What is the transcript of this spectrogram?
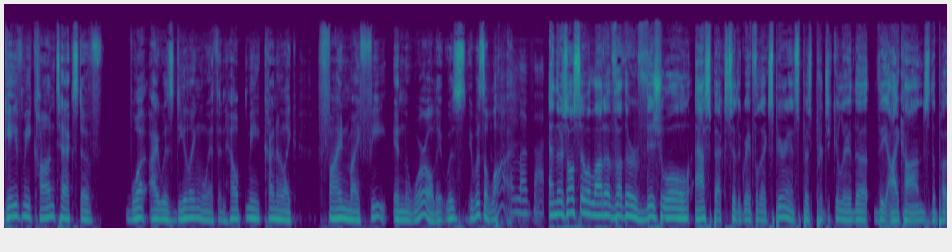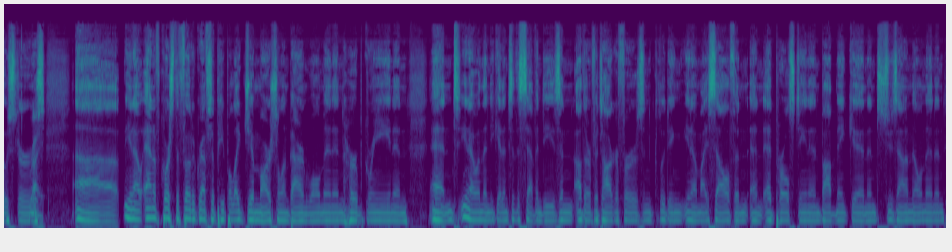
gave me context of what I was dealing with and helped me kind of like find my feet in the world. It was it was a lot. I love that. And there's also a lot of other visual aspects to the Grateful Dead experience, but particularly the the icons, the posters, uh, you know, and of course the photographs of people like Jim Marshall and Baron Wolman and Herb Greene and and you know, and then you get into the 70s and other photographers, including you know myself and and Ed Perlstein and Bob Minkin and Susana Millman and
